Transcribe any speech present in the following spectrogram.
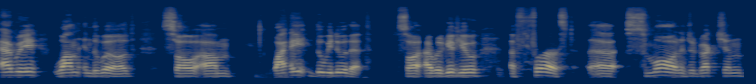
everyone in the world. So um, why do we do that? So I will give you a first uh, small introduction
